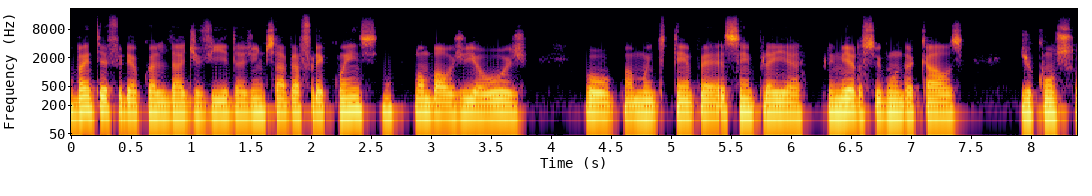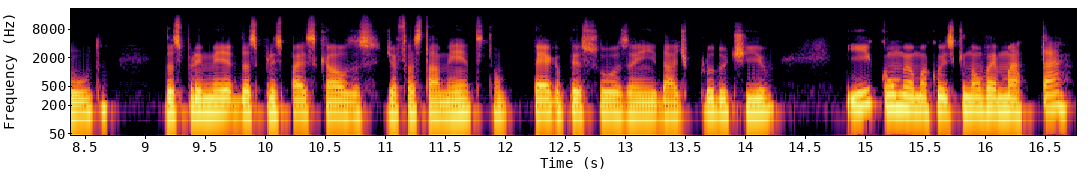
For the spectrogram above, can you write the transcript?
vai interferir a qualidade de vida. A gente sabe a frequência, né? lombalgia hoje, ou há muito tempo, é sempre aí a primeira ou segunda causa de consulta, das, primeiras, das principais causas de afastamento. Então, pega pessoas em idade produtiva, e como é uma coisa que não vai matar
